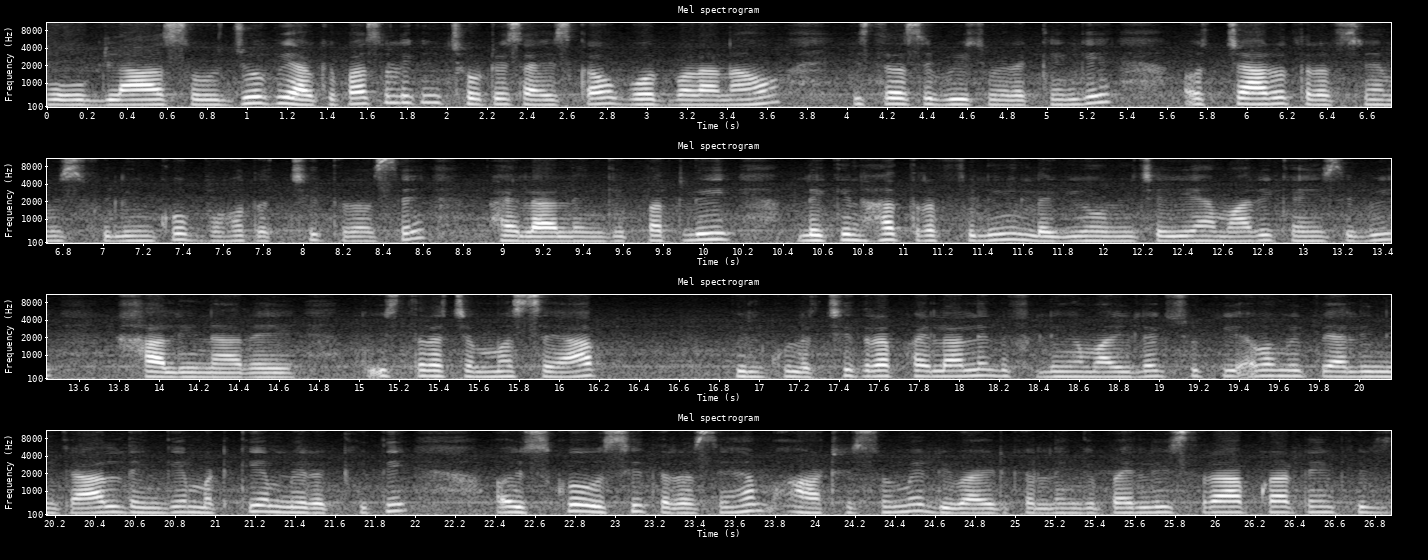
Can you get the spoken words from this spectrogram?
हो, ग्लास हो, जो भी आपके पास हो, लेकिन छोटे साइज़ का हो, बहुत बड़ा ना हो, इस तरह से बीच में रखेंगे और चारों तरफ़ से हम इस फिलिंग को बहुत अच्छी तरह से फैला लेंगे। पतली, लेकिन हर तरफ़ फिलिंग लगी होनी चाहिए, हमारी कहीं से भी खाली ना रहे। तो इस तरह चम्मच से आप बिल्कुल अच्छी तरह फैला लें। तो फिलिंग हमारी लग चुकी है। अब हम ये प्याली निकाल देंगे। मटकी हमने रखी थी और इसको उसी तरह से हम आठ हिस्सों में डिवाइड कर लेंगे। पहले इस तरह आप काटें, फिर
